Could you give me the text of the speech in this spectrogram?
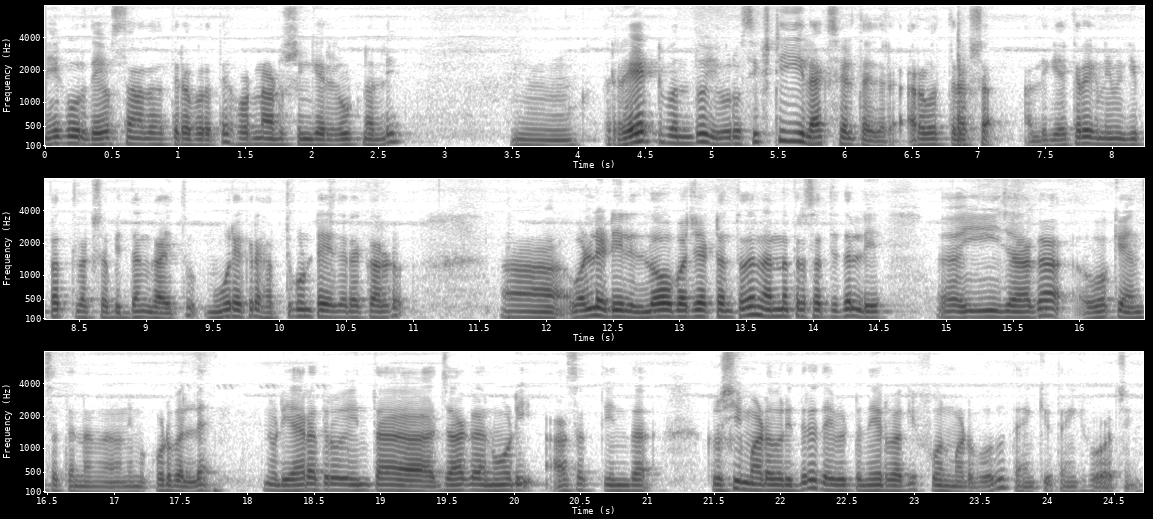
ಮೇಗೂರು ದೇವಸ್ಥಾನದ ಹತ್ತಿರ ಬರುತ್ತೆ, ಹೊರನಾಡು ಶೃಂಗೇರಿ ರೂಟ್ನಲ್ಲಿ ರೇಟ್ ಬಂದು ಇವರು ಸಿಕ್ಸ್ಟಿ ಲ್ಯಾಕ್ಸ್ ಹೇಳ್ತಾ ಇದ್ದಾರೆ, ಅರವತ್ತು ಲಕ್ಷ. ಅಲ್ಲಿಗೆ ಎಕರೆಗೆ ನಿಮಗೆ ಇಪ್ಪತ್ತು ಲಕ್ಷ ಬಿದ್ದಂಗೆ ಆಯಿತು ಮೂರು ಎಕರೆ, ಹತ್ತು ಗುಂಟೆ ಇದೆ ರೆಕಾರ್ಡು ಒಳ್ಳೆ ಡೀಲ್ ಇದೆ ಲೋ ಬಜೆಟ್ ಅಂತಂದರೆ ನನ್ನ ಹತ್ರ ಸದ್ಯದಲ್ಲಿ ಈ ಜಾಗ ಓಕೆ ಅನಿಸುತ್ತೆ ನಾನು ನಿಮಗೆ ಕೊಡಬಲ್ಲೆ. ನೋಡಿ, ಯಾರಾದರೂ ಇಂಥ ಜಾಗ ನೋಡಿ ಆಸಕ್ತಿಯಿಂದ ಕೃಷಿ ಮಾಡೋರಿದ್ದರೆ ದಯವಿಟ್ಟು ನೇರವಾಗಿ ಫೋನ್ ಮಾಡ್ಬೋದು. Thank you. Thank you for watching.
